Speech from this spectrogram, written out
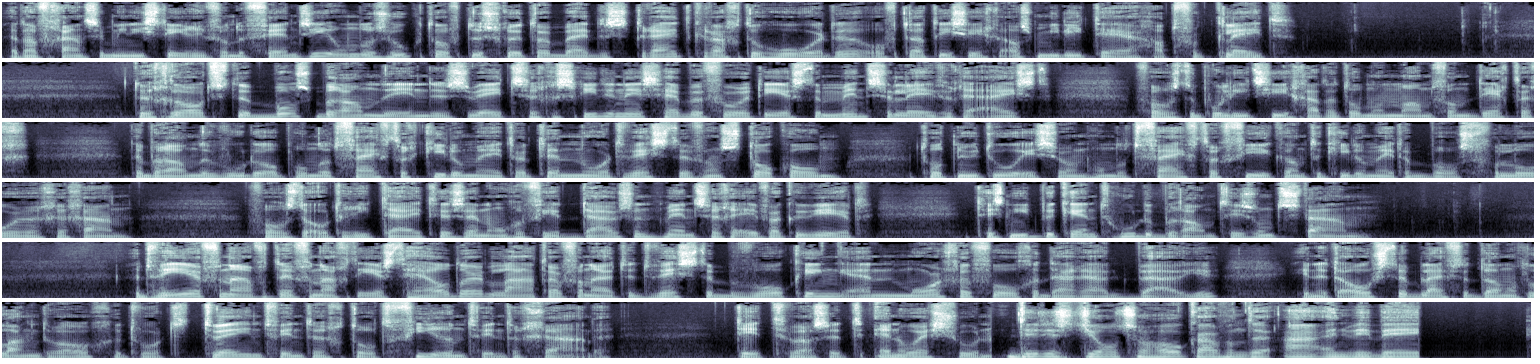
Het Afghaanse ministerie van Defensie onderzoekt of de schutter bij de strijdkrachten hoorde of dat hij zich als militair had verkleed. De grootste bosbranden in de Zweedse geschiedenis hebben voor het eerst een mensenleven geëist. Volgens de politie gaat het om een man van 30. De branden woeden op 150 kilometer ten noordwesten van Stockholm. Tot nu toe is zo'n 150 vierkante kilometer bos verloren gegaan. Volgens de autoriteiten zijn ongeveer duizend mensen geëvacueerd. Het is niet bekend hoe de brand is ontstaan. Het weer vanavond en vannacht eerst helder, later vanuit het westen bewolking en morgen volgen daaruit buien. In het oosten blijft het dan nog lang droog. Het wordt 22 tot 24 graden. Dit was het NOS Journal. Dit is Johnson Hoka van de ANWB.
